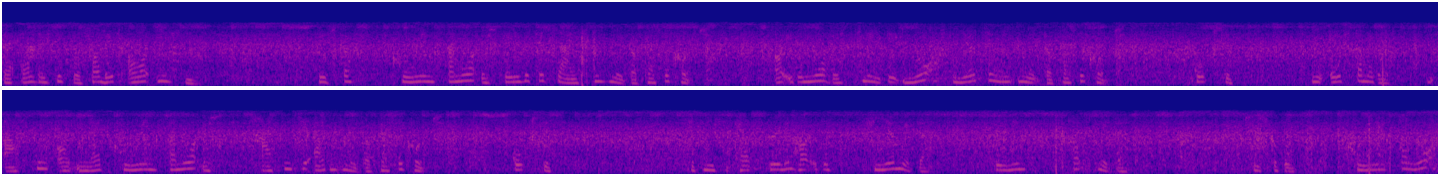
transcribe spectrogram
Der er risiko for lidt over isen. Fisker. Kugling fra nordøst 11 til 16 meter per sekund. Og i den nordvestlige del nord 4 til 9 meter per sekund. God sigt. I eftermiddag, i aften og i nat kugling fra nordøst 13 til 18 meter per sekund. God sigt. Signifikant bølgehøjde 4 meter. Bølgning 3 meter. Tyskerbro. Kuling fra nord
